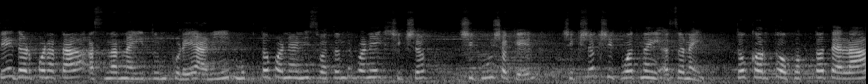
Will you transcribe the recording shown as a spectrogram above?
ते दडपण आता असणार नाही इथून पुढे आणि मुक्तपणे आणि स्वतंत्रपणे एक शिक्षक शिकवू शकेल. शिक्षक शिकवत नाही असं नाही. तो करतो फक्त त्याला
